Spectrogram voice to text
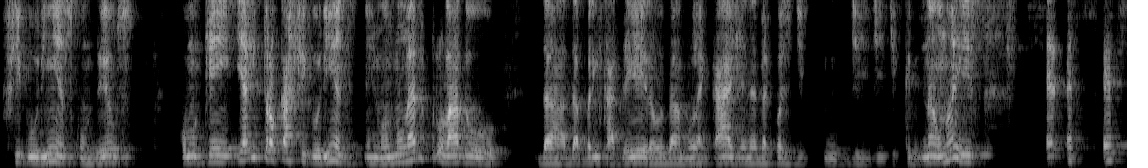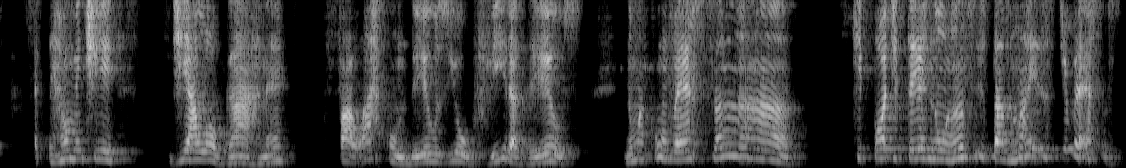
figurinhas com Deus, como quem e aí trocar figurinhas, irmãos, não leve para o lado da, da, brincadeira ou da molecagem, né, da coisa de, de, de, de... não, não é isso. É, é, é, é realmente dialogar, né? Falar com Deus e ouvir a Deus numa conversa que pode ter nuances das mais diversas.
